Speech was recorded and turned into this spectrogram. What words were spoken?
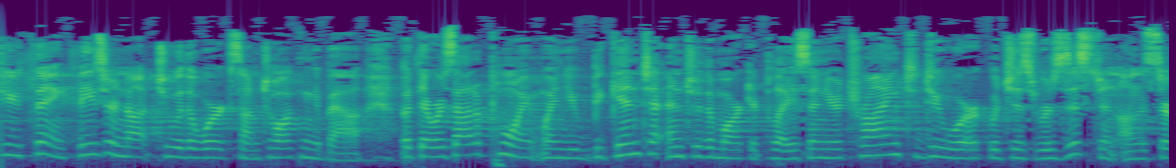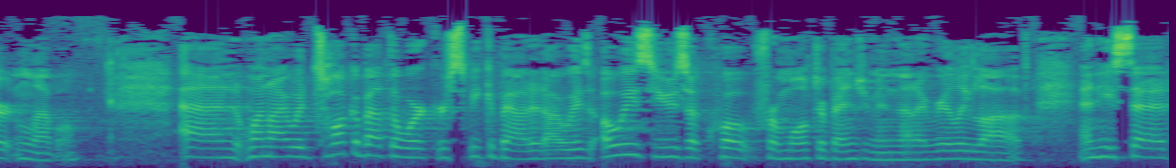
to think these are not two of the works I'm talking about, but there was at a point when you begin to enter the marketplace and you're trying to do work which is resistant on a certain level. And when I would talk about the work or speak about it, I always always use a quote from Walter Benjamin that I really loved. And he said,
